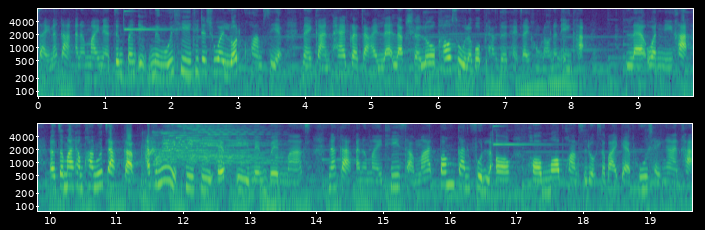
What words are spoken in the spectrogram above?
ใส่หน้ากากอนามัยเนี่ยจึงเป็นอีกหนึ่งวิธีที่จะช่วยลดความเสี่ยงในการแพร่กระจาย และรับเชื้อโรคเข้าสู่ระบบทางเดินหายใจของเรานั่นเองค่ะ และวันนี้ค่ะ เราจะมาทำความรู้จักกับ Atomy PTFE Membrane Mask หน้ากากอนามัยที่สามารถป้องกันฝุ่นละออง พร้อมมอบความสะดวกสบายแก่ผู้ใช้งานค่ะ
